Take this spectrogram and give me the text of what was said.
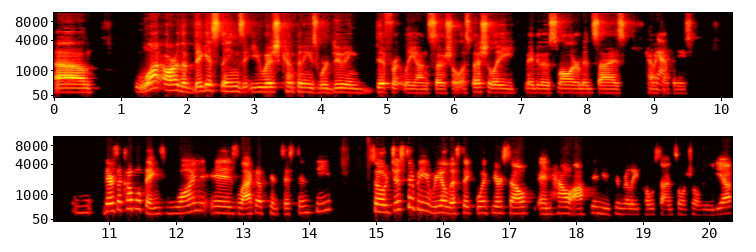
um, what are the biggest things that you wish companies were doing differently on social, especially maybe those smaller, mid-sized kind of Yeah. companies? There's a couple things. One is lack of consistency. So just to be realistic with yourself and how often you can really post on social media.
